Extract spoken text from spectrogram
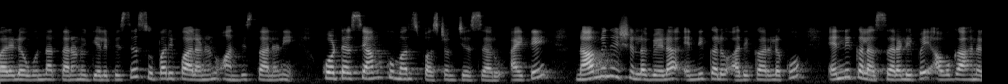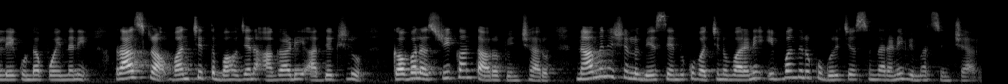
బరిలో ఉన్న తనను గెలిపిస్తే సుపరిపాలనను అందిస్తానని కోట శ్యామ్ కుమార్ స్పష్టం చేశారు. అయితే నామినేషన్ల వేళ ఎన్నికలు అధికారులకు ఎన్నికల సరళిపై అవగాహన లేకుండా పోయిందని రాష్ట్ర వంచిత్ బహుజన అగాడి అధ్యక్షులు గవ్వల శ్రీకాంత్ ఆరోపించారు. నామినేషన్లు వేసేందుకు వచ్చిన వారిని ఇబ్బందులకు గురి చేస్తున్నారని విమర్శించారు.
